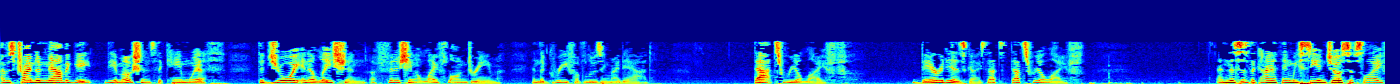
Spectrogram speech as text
I was trying to navigate the emotions that came with the joy and elation of finishing a lifelong dream and the grief of losing my dad. That's real life. There it is, guys. That's that's real life. And this is the kind of thing we see in Joseph's life.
